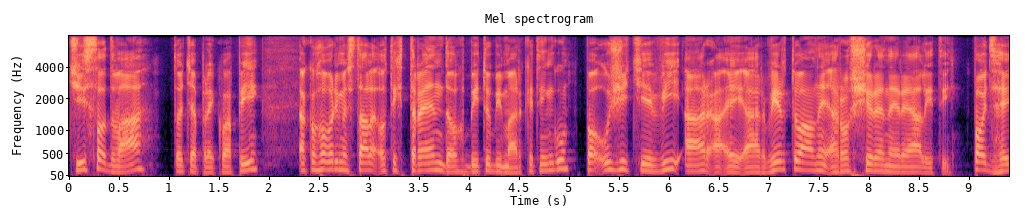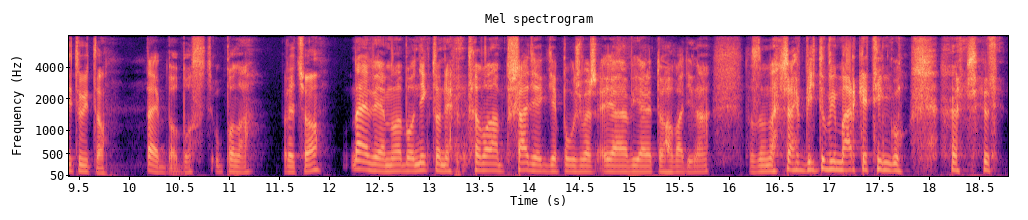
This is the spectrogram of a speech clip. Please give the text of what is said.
Číslo 2, to ťa prekvapí. Ako hovoríme stále o tých trendoch B2B marketingu, použitie VR a AR, virtuálnej a rozšírenej reality. Poď, zhejtuj to. To je blbosť úplná. Prečo? Neviem, lebo nikto ne, to volám všade, kde používaš AR, VR, je to hovadina. To znamená, že aj v B2B marketingu.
